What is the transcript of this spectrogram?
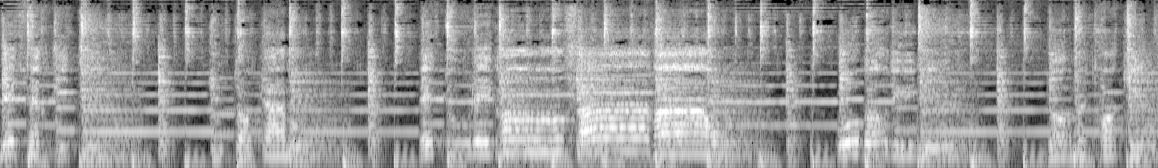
Nefertiti, tout en camon, et tous les grands pharaons au bord du Nil dorment tranquilles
